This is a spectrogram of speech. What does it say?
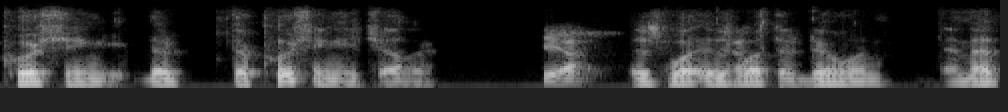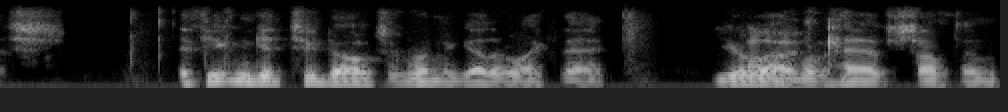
pushing. They're they're pushing each other. Yeah. Is what is Yeah. what they're doing, and that's if you can get two dogs to run together like that, you're Oh, liable to have something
